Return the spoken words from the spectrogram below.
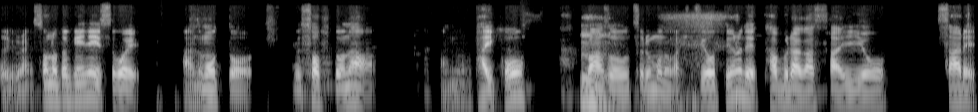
そういうぐらい。その時にすごいあのもっとソフトなあの太鼓、伴奏するものが必要っていうので、タブラが採用され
